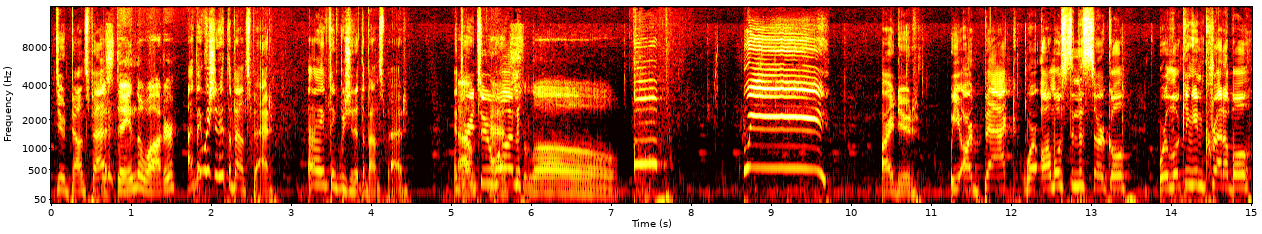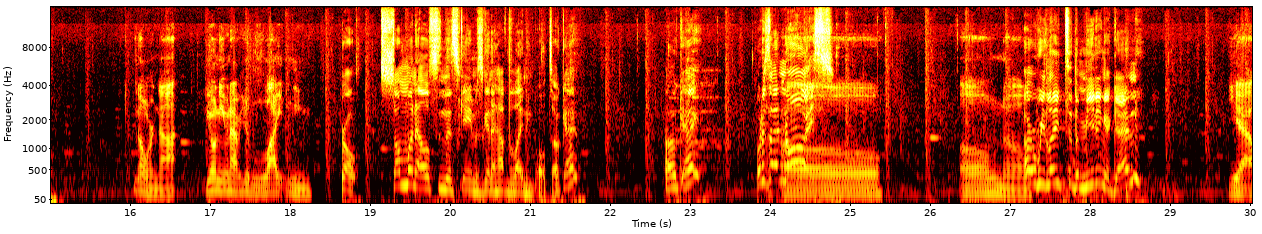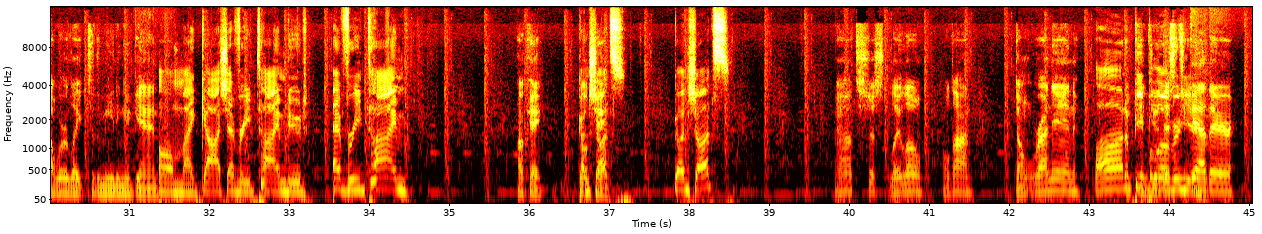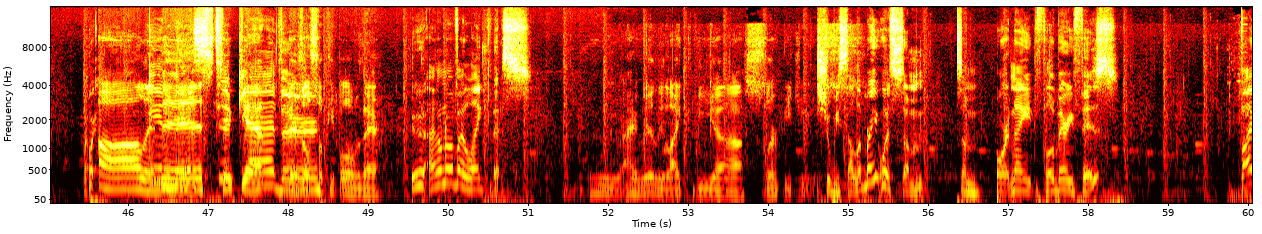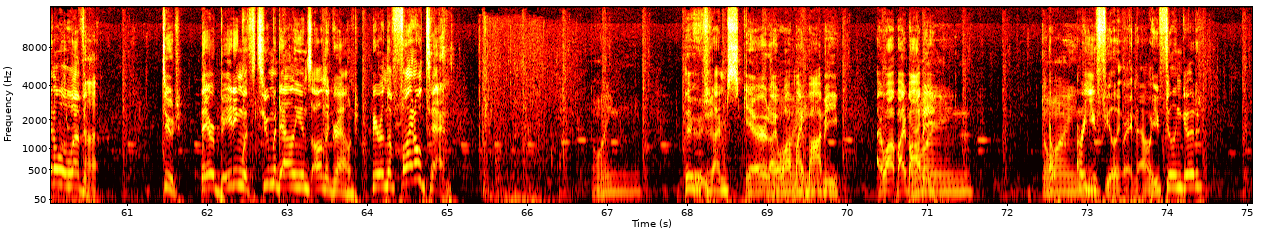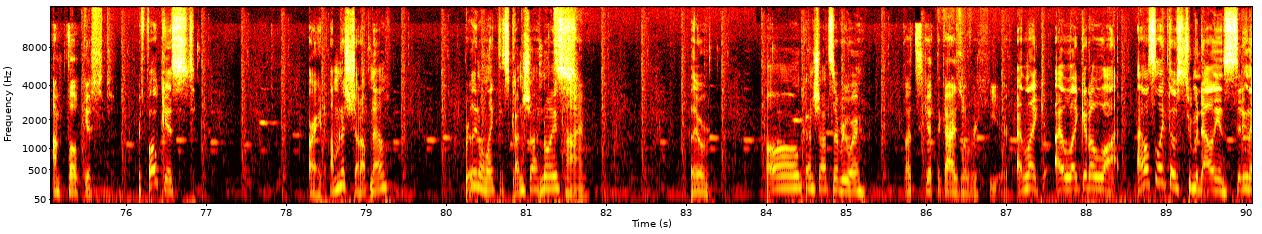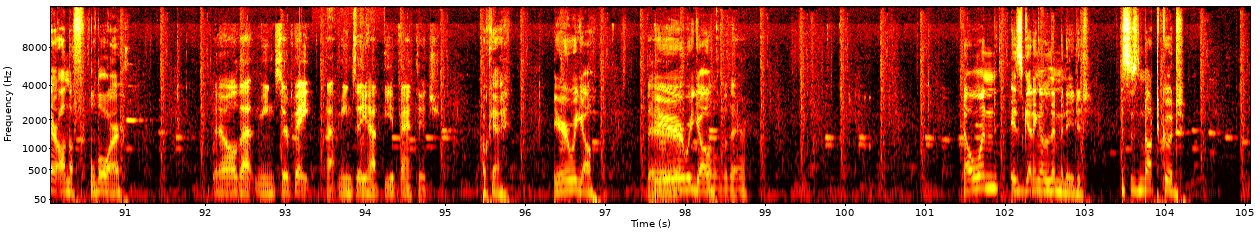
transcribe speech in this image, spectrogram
Dude, bounce pad? Just stay in the water. I think we should hit the bounce pad. I think we should hit the bounce pad. In three, two, one. Slow. Whee! All right, dude. We are back. We're almost in the circle. We're looking incredible. No, we're not. You don't even have your lightning. Bro, someone else in this game is going to have the lightning bolts, okay? Okay? What is that noise? Oh. Oh no. Are we late to the meeting again? Yeah, we're late to the meeting again. Oh my gosh, every time, dude. Every time. Okay. Gunshots? Gunshots? Yeah, let's just lay low. Hold on. Don't run in. A lot of We can people over here. together. We're All in, in this, this together. together. There's also people over there. Dude, I don't know if I like this. Ooh, I really like the uh, Slurpee juice. Should we celebrate with some some Fortnite Flowberry Fizz? Final 11. Uh, Dude, they are baiting with two medallions on the ground. We are in the final 10. Doing. Dude, I'm scared. I want my Bobby. I want my Bobby. Doing. Doing. How are you feeling right now? Are you feeling good? I'm focused. You're focused. All right, I'm gonna shut up now. Really don't like this gunshot noise. Time. They were. Oh, gunshots everywhere. Let's get the guys over here. I like I like it a lot. I also like those two medallions sitting there on the floor. Well, that means they're bait. That means they have the advantage. Okay, here we go. They're Here we go. Over there. No one is getting eliminated. This is not good.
